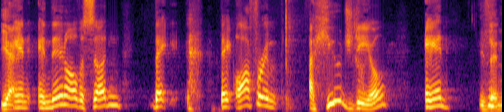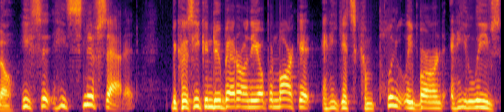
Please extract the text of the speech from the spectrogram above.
Yeah. And and then all of a sudden they they offer him a huge deal, and He said no. He he sniffs at it because he can do better on the open market, and he gets completely burned, and he leaves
